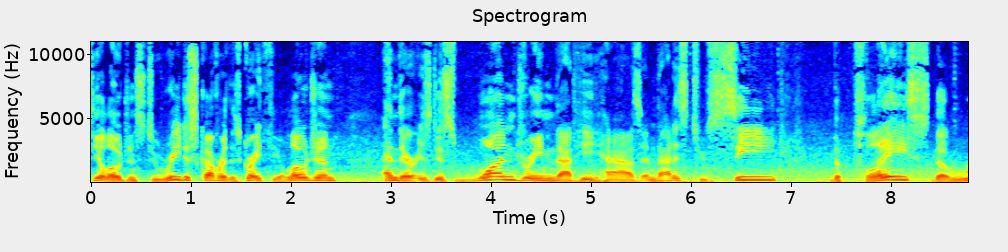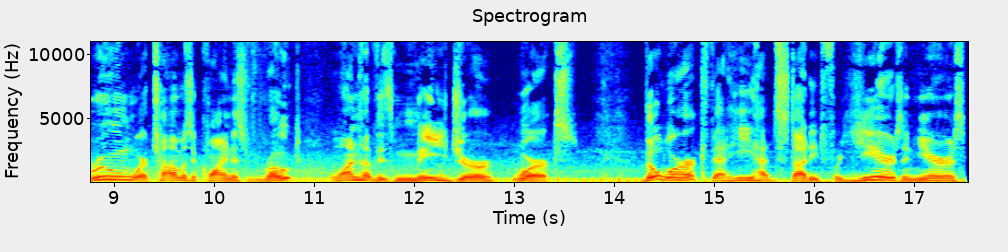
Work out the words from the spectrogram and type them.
theologians to rediscover this great theologian. And there is this one dream that he has, and that is to see the place, the room where Thomas Aquinas wrote one of his major works. the work that he had studied for years and years.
